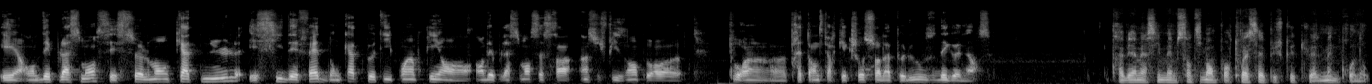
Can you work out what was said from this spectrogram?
Et en déplacement, c'est seulement 4 nuls et 6 défaites. Donc 4 petits points pris en, déplacement, ce sera insuffisant pour, euh, pour un, prétendre faire quelque chose sur la pelouse des Gunners. Très bien, merci. Même sentiment pour toi, c'est puisque tu as le même prono.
